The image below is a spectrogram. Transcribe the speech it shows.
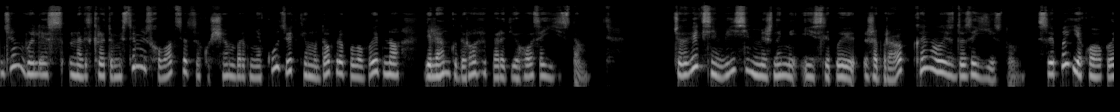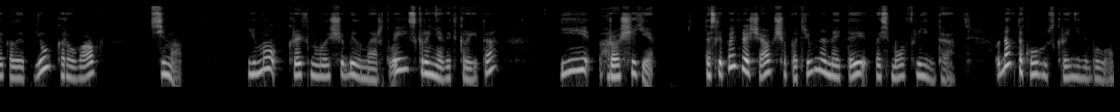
Джим виліз на відкриту місцину і сховався за кущем барбняку, звідки йому добре було видно ділянку дороги перед його заїздом. Чоловік сім-вісім, між ними і сліпий жебрак кинулись до заїзду. Сліпий, якого кликали п'ю, керував всіма. Йому крикнули, що Біл мертвий, скриня відкрита і гроші є. Та сліпий кричав, що потрібно знайти письмо Флінта. Однак такого у скрині не було.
